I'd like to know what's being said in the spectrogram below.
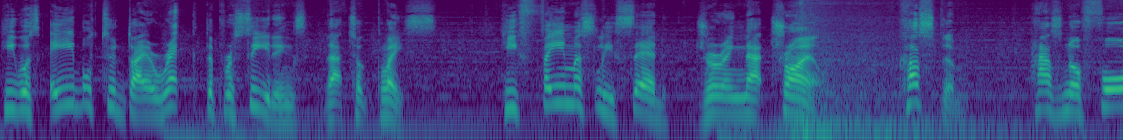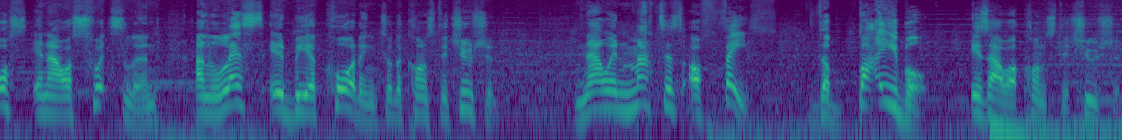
he was able to direct the proceedings that took place. He famously said during that trial, Custom has no force in our Switzerland unless it be according to the Constitution. Now, in matters of faith, the Bible is our Constitution.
